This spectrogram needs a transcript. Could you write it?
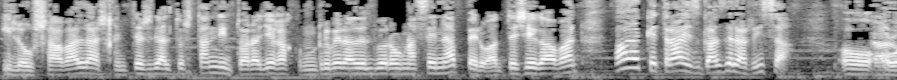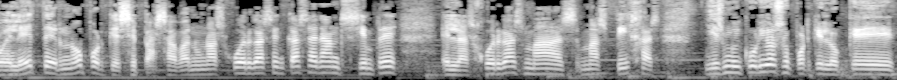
y lo usaban las gentes de alto standing. Tú ahora llegas con un Ribera del Duero a una cena, pero antes llegaban, ah, ¿qué traes? Gas de la risa. O, Claro. o el éter, ¿no? Porque se pasaban unas juergas en casa, eran siempre en las juergas más, más pijas. Y es muy curioso porque lo que,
